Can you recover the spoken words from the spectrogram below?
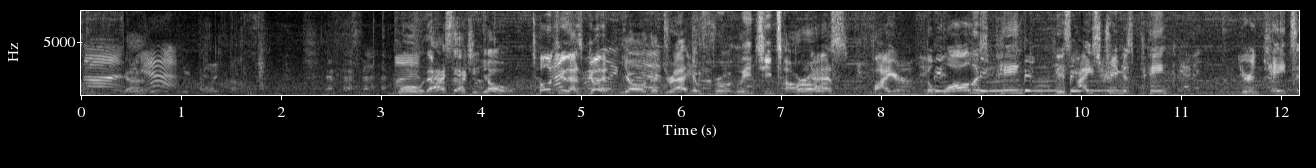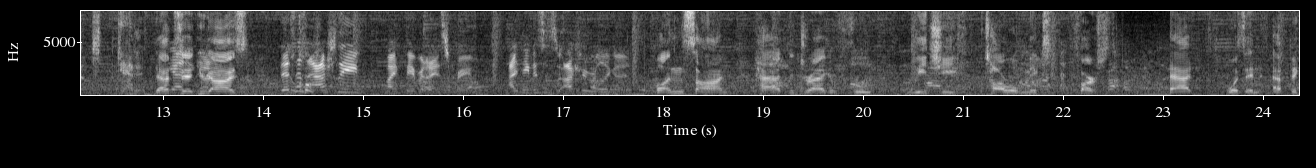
sun. Got it. Yeah. Whoa, that's actually yo, Told you that's, That's good. really yo, the dragon fruit lychee taro. That's fire. The wall is pink. This ice cream is pink. You're in Kate's. Get it. That's Yeah, it, you guys. Guys. This is actually my favorite ice cream. I think this is actually really good. Bumsan had the dragon fruit lychee taro mix first. That was an epic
